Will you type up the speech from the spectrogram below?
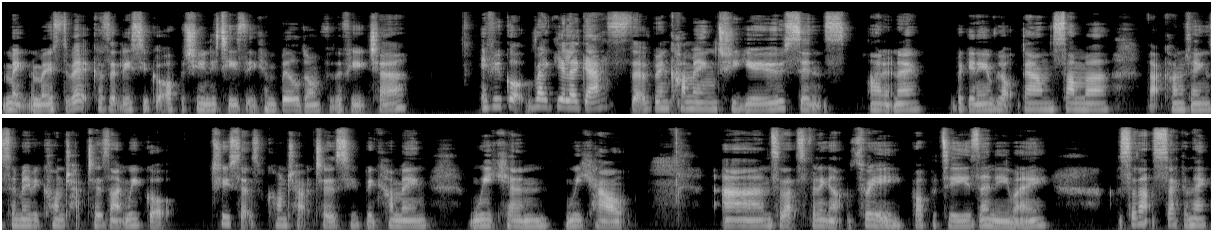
make the most of it because at least you've got opportunities that you can build on for the future. If you've got regular guests that have been coming to you since, I don't know, beginning of lockdown, summer, that kind of thing. So maybe contractors, like we've got two sets of contractors who've been coming week in, week out. And so that's filling up three properties anyway. So that's second thing.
